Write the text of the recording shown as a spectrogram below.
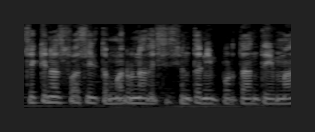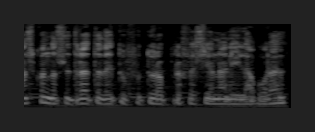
Sé que no es fácil tomar una decisión tan importante y más cuando se trata de tu futuro profesional y laboral.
